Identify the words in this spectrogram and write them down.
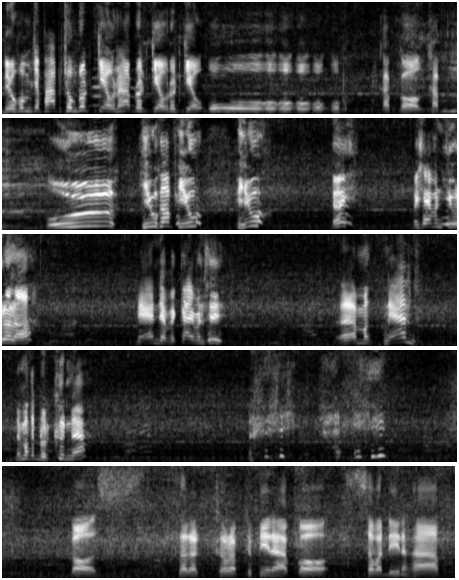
เดี๋ยวผมจะพาไปชมรถเกี่ยวนะครับ รถเกี่ยวรถเกี่ยวโอ้โอ้โอ้โอ้โอ้โอ้โอ้ครับก็ครับอู้หิวครับหิวหิวเอ้ยไม่ใช่มันหิวแล้วเหรอแนนอย่าไปใกล้มันสิแล้วมันแนนเดี๋ยวมันกระโดดขึ้นนะ ก็สำหรับสำหรับคลิปนี้นะครับ ก็สวัสดีนะครับ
